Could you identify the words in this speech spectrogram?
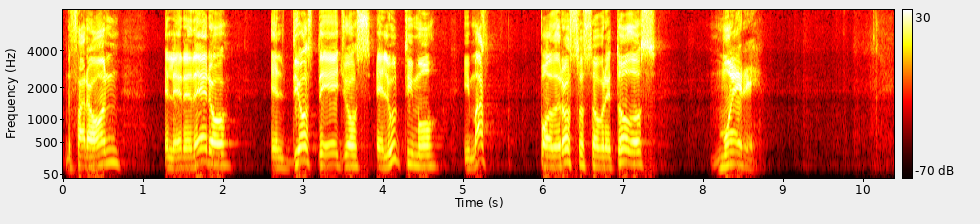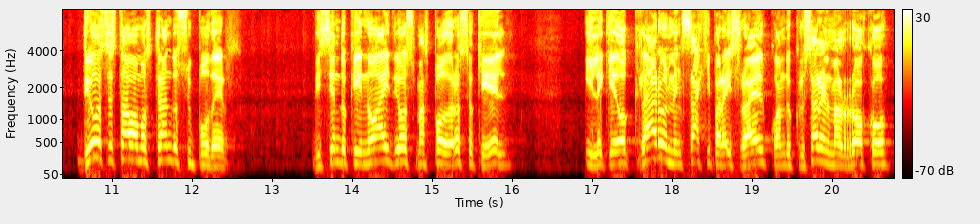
de Faraón, el heredero, el dios de ellos, el último y más poderoso sobre todos, muere. Dios estaba mostrando su poder, diciendo que no hay Dios más poderoso que Él. Y le quedó claro el mensaje para Israel cuando cruzaron el Mar Rojo,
